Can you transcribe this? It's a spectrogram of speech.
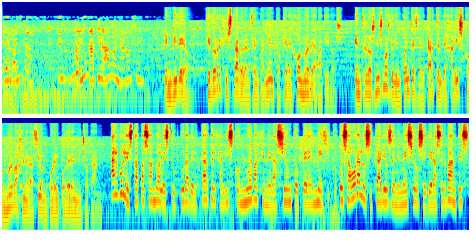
Míralo, ahí está. Ahí está tirado, doña Rosy. En video, quedó registrado el enfrentamiento que dejó nueve abatidos entre los mismos delincuentes del cártel de Jalisco Nueva Generación por el poder en Michoacán. Algo le está pasando a la estructura del cártel Jalisco Nueva Generación que opera en México, pues ahora los sicarios de Nemesio Oseguera Cervantes,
